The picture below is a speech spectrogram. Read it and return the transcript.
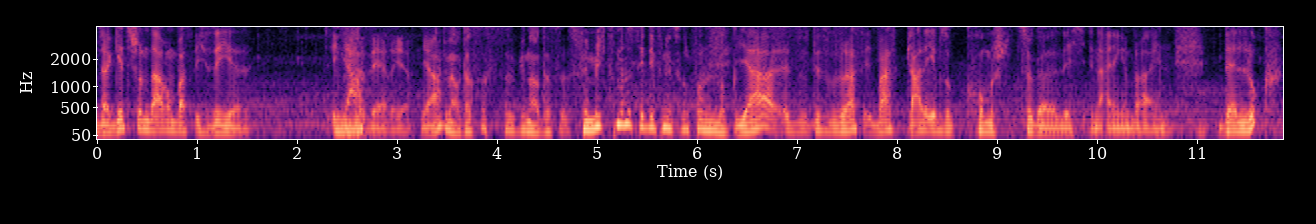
da geht's schon darum, was ich sehe in Ja. dieser Serie, ja? Genau, das ist, äh, genau, das ist für mich zumindest die Definition von Look. Ja, du- das, du hast, warst gerade eben so komisch zögerlich in einigen Bereichen. Der Look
